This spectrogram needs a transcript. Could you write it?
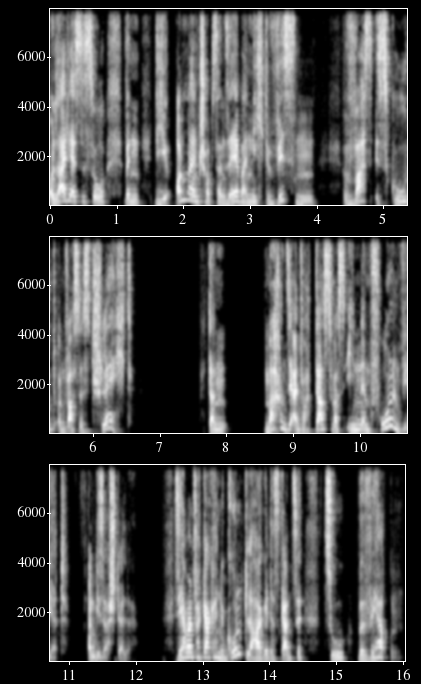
Und leider ist es so, wenn die Online-Shops dann selber nicht wissen, was ist gut und was ist schlecht, dann machen sie einfach das, was ihnen empfohlen wird an dieser Stelle. Sie haben einfach gar keine Grundlage, das Ganze zu bewerten.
